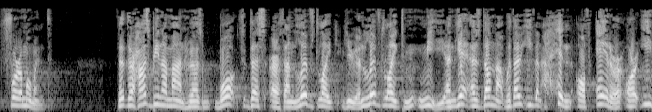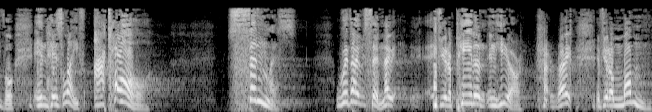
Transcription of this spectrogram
for a moment. That there has been a man who has walked this earth and lived like you and lived like me and yet has done that without even a hint of error or evil in his life at all. Sinless. Without sin. Now, if you're a parent in here, right? If you're a mum,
